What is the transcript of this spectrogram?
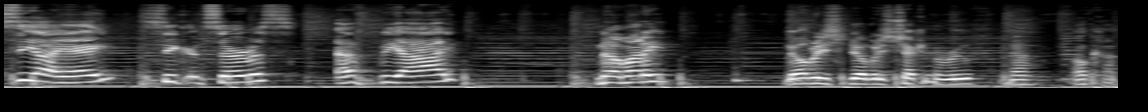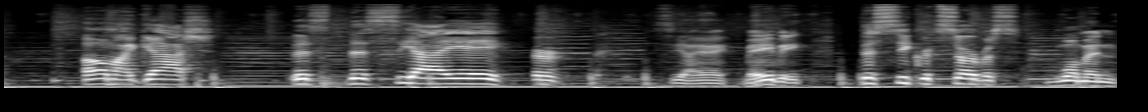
CIA, Secret Service, FBI? Nobody? Nobody's nobody's checking the roof? No? Okay. Oh my gosh. This this CIA or CIA, maybe. This Secret Service woman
